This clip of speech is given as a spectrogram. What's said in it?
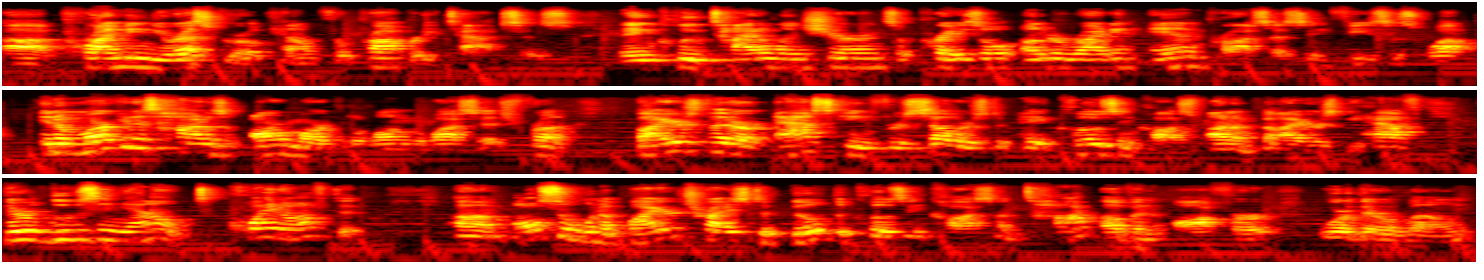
uh, priming your escrow account for property taxes. They include title insurance, appraisal, underwriting, and processing fees as well. In a market as hot as our market along the Wasatch Front, buyers that are asking for sellers to pay closing costs on a buyer's behalf, they're losing out quite often. Um, also, when a buyer tries to build the closing costs on top of an offer or their loan,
